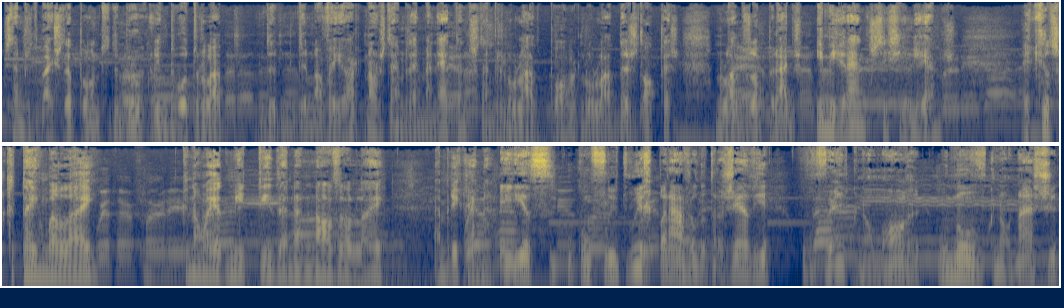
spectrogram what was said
Estamos debaixo da ponte de Brooklyn, do outro lado de, de, Nova York. Não estamos em Manhattan, estamos no lado pobre, no lado das docas, no lado dos operários imigrantes sicilianos, aqueles que têm uma lei que não é admitida na nova lei americana. É esse o conflito irreparável da tragédia, o velho que não morre, o novo que não nasce,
